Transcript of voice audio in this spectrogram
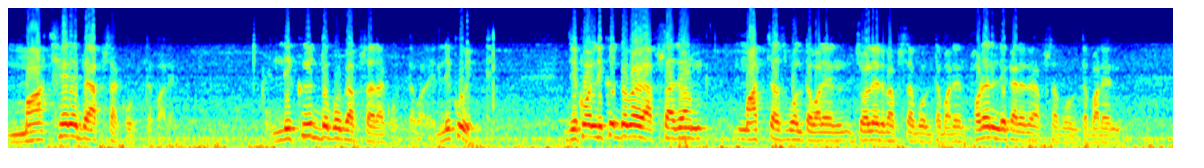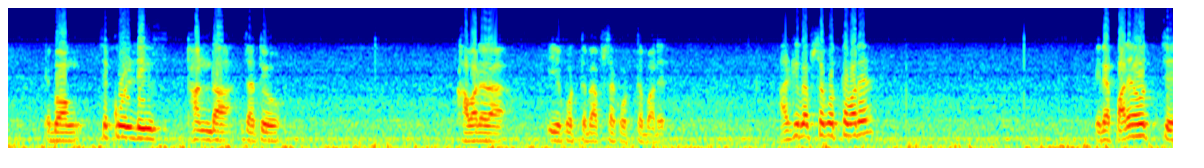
মাছের ব্যবসা করতে পারে। লিকুইড দ্রব্য ব্যবসাটা করতে পারে। লিকুইড যে কোনো লিকুইড দ্রব্যের ব্যবসা যেমন মাছ চাষ বলতে পারেন, জলের ব্যবসা বলতে পারেন ফরেন লেকারের ব্যবসা বলতে পারেন, এবং যে কোল্ড ড্রিঙ্কস ঠান্ডা জাতীয় খাবারেরা ইয়ে করতে, ব্যবসা করতে পারে। আর কি ব্যবসা করতে পারে? এটা পারে হচ্ছে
